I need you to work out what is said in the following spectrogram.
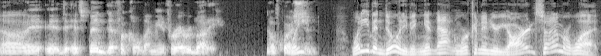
uh, it, has been difficult. I mean, for everybody, no question. What, you, what have you been doing? You been getting out and working in your yard, some, or what?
